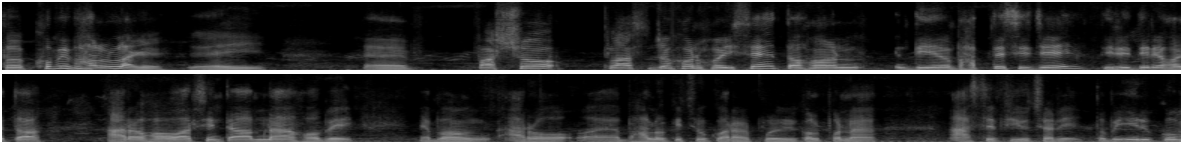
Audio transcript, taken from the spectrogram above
তো খুবই ভালো লাগে এই পাঁচশো প্লাস যখন হয়েছে তখন দিয়ে ভাবতেছি যে ধীরে ধীরে হয়তো আরও হওয়ার চিন্তা ভাবনা হবে এবং আরও ভালো কিছু করার পরিকল্পনা আছে ফিউচারে তবে এরকম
